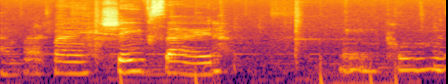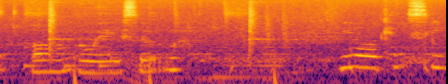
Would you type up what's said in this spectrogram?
I'm back my shaved side. And pull it all away so you all can see.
